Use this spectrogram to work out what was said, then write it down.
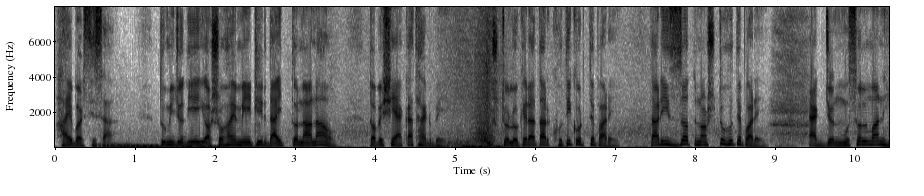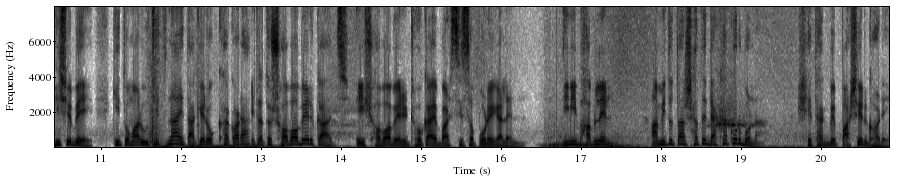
হাই বার্সিসা তুমি যদি এই অসহায় মেয়েটির দায়িত্ব না নাও, তবে সে একা থাকবে। দুষ্ট লোকেরা তার ক্ষতি করতে পারে, তার ইজ্জত নষ্ট হতে পারে। একজন মুসলমান হিসেবে কি তোমার উচিত নয় তাকে রক্ষা করা? এটা তো স্বভাবের কাজ। এই স্বভাবের ঢোকায় বার্সিসা পড়ে গেলেন। তিনি ভাবলেন, আমি তো তার সাথে দেখা করব না। সে থাকবে পাশের ঘরে,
